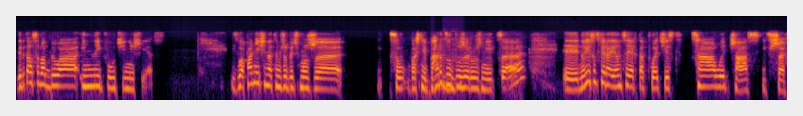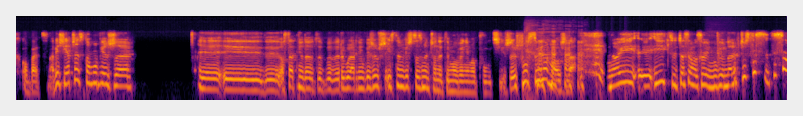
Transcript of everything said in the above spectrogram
gdyby ta osoba była innej płci niż jest. I złapanie się na tym, że być może są właśnie bardzo mhm. duże różnice, y, no jest otwierające, jak ta płeć jest cały czas i wszechobecna. Wiesz, ja często mówię, że ostatnio do, do, regularnie mówię, że już jestem, wiesz co, zmęczony tym mówieniem o płci, że już po prostu ile można. No i, i czasem osoby mówią, no ale przecież ty, ty sam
